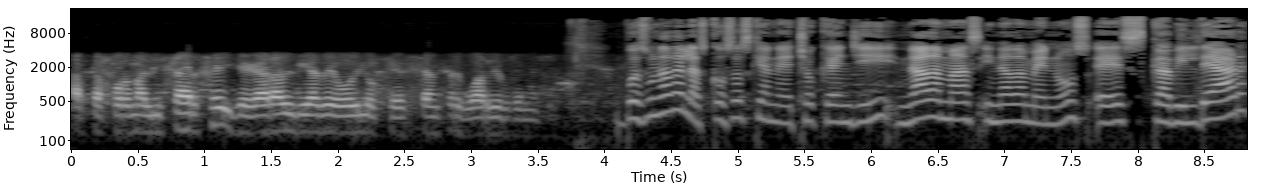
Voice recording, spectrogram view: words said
hasta formalizarse y llegar al día de hoy lo que es Cancer Warriors de México. Pues una de las cosas que han hecho Kenji, nada más y nada menos, es cabildear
